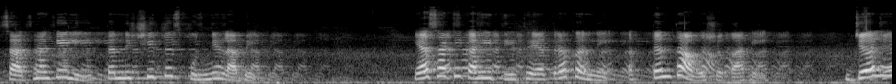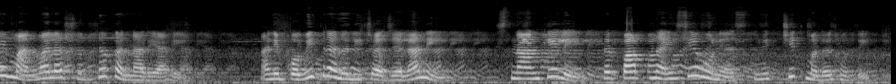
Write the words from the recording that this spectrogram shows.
साधना केली तर निश्चितच पुण्य लाभेल. यासाठी काही तीर्थयात्रा करणे अत्यंत आवश्यक आहे. जल हे मानवाला शुद्ध करणारे आहे. आणि पवित्र नदीच्या जलाने स्नान केले तर पाप नाहीसे होण्यास निश्चित मदत होते.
